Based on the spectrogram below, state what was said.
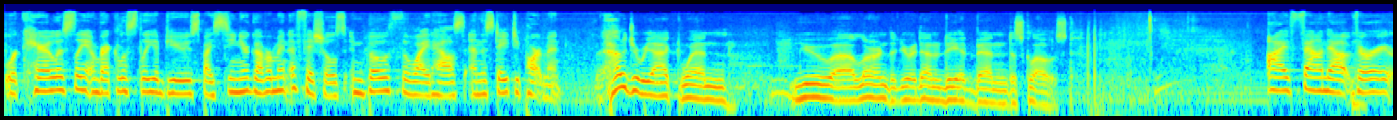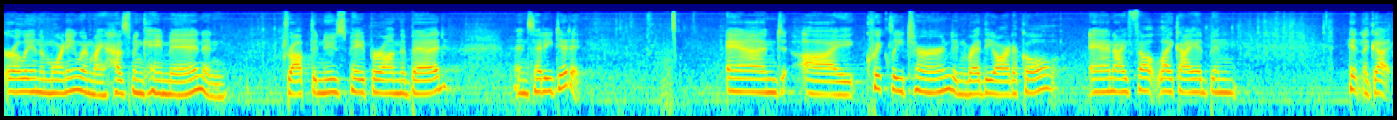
were carelessly and recklessly abused by senior government officials in both the White House and the State Department. How did you react when you uh, learned that your identity had been disclosed? I found out very early in the morning when my husband came in and dropped the newspaper on the bed and said he did it. And I quickly turned and read the article, and I felt like I had been hit in the gut.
